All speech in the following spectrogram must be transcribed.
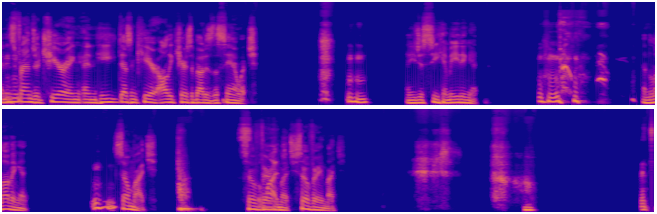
and his Mhm. friends are cheering and he doesn't care. All he cares about is the sandwich. Mm-hmm. And you just see him eating it Mm-hmm. and loving it Mhm. so much. So, So very much. much. So very much. It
